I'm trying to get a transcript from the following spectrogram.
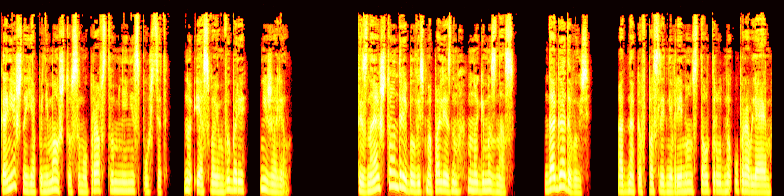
Конечно, я понимал, что самоуправство мне не спустят, но и о своем выборе не жалел. Ты знаешь, что Андрей был весьма полезным многим из нас? Догадываюсь. Однако в последнее время он стал трудно управляем.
